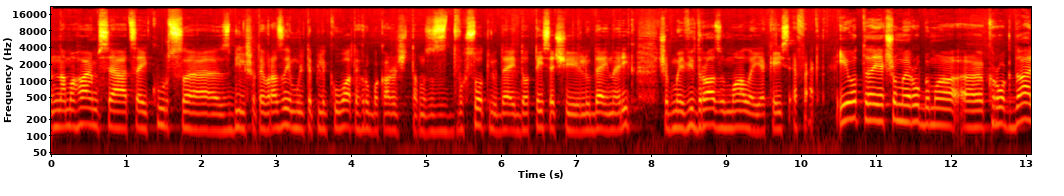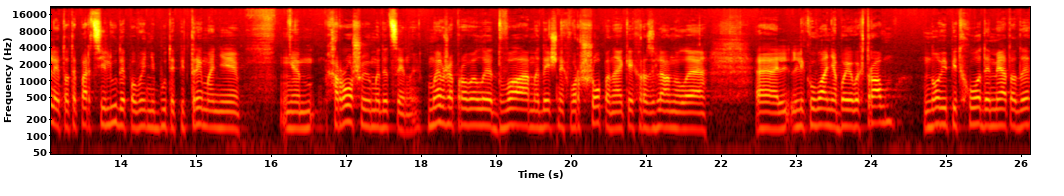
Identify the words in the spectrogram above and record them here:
намагаємося цей курс е, збільшити в рази, мультиплікувати, грубо кажучи, там з 200 людей до 1000 людей на рік, щоб ми відразу мали якийсь ефект. І от е, якщо ми робимо крок далі, то тепер ці люди повинні бути підтримані хорошою медициною. Ми вже провели два медичних воркшопи, на яких розглянули е, лікування бойових травм. Нові підходи, методи.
